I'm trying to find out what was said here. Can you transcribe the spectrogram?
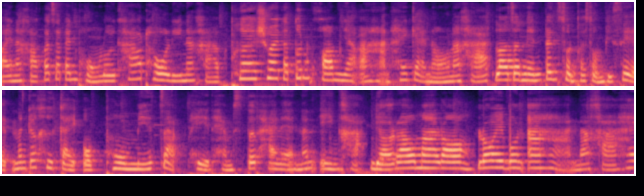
ไปนะคะ ก็จะเป็นผงโรยข้าวโทลีนะคะ เพื่อช่วยกระตุ้นความอยากอาหารให้แก่น้องนะคะ เราจะเน้นเป็นส่วนผสมพิเศษ นั่นก็คือไก่อบโฮมเมดจากเพจแฮมสเตอร์ไทยแลนด์นั่นเองค่ะ เดี๋ยวเรามาลองโรยบนอาหารนะคะ ให้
